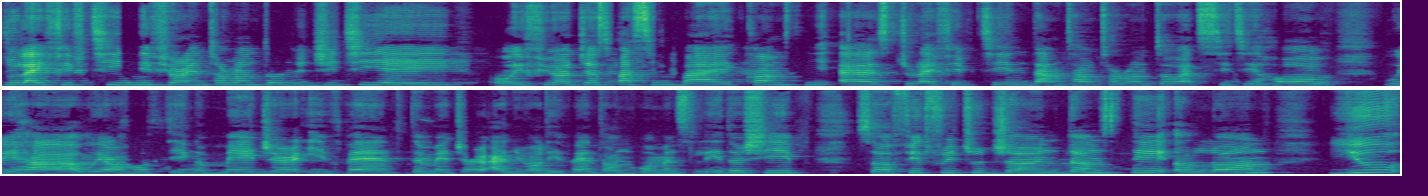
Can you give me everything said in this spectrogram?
July 15, if you're in Toronto, the GTA, or if you are just passing by, come see us. July 15, downtown Toronto at City Hall. We are we are hosting a major event, the major annual event on women's leadership. So feel free to join. Don't stay alone you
